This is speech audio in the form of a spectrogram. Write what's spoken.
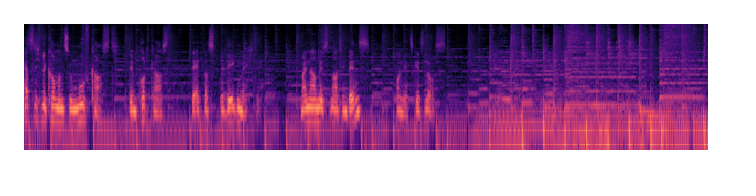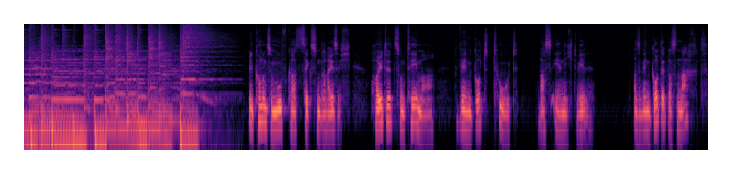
Herzlich willkommen zu Movecast, dem Podcast, der etwas bewegen möchte. Mein Name ist Martin Benz und jetzt geht's los. Willkommen zum Movecast 36. Heute zum Thema, wenn Gott tut, was er nicht will. Also wenn Gott etwas macht,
